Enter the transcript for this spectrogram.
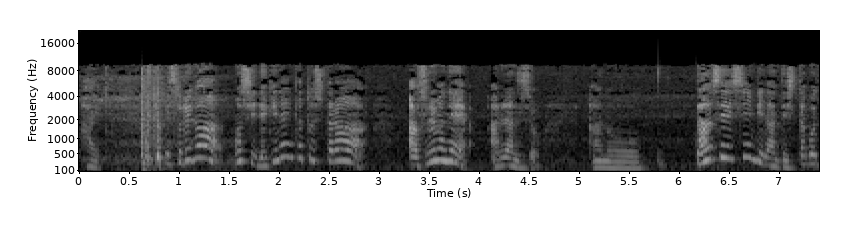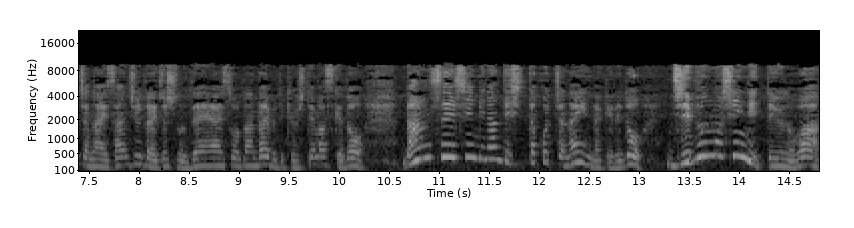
はい、でそれがもしできないんだとしたらあそれはねあれなんですよあの男性心理なんて知ったこっちゃない30代女子の恋愛相談ライブで今日してますけど男性心理なんて知ったこっちゃないんだけれど自分の心理っていうのは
